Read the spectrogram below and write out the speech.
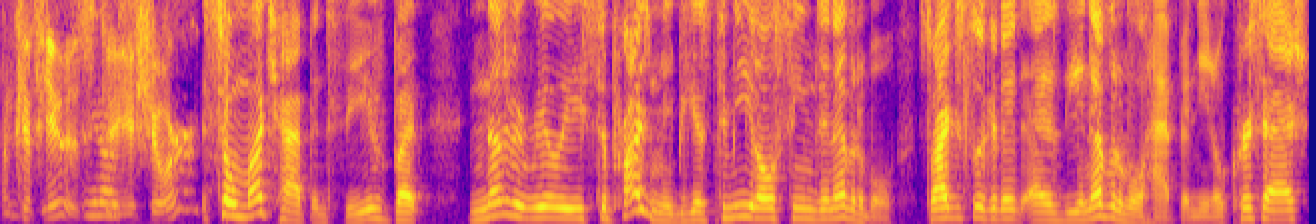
I'm confused. You know, Are you sure? So much happened, Steve, but none of it really surprised me because to me it all seemed inevitable. So I just look at it as the inevitable happened. You know, Chris Ash,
